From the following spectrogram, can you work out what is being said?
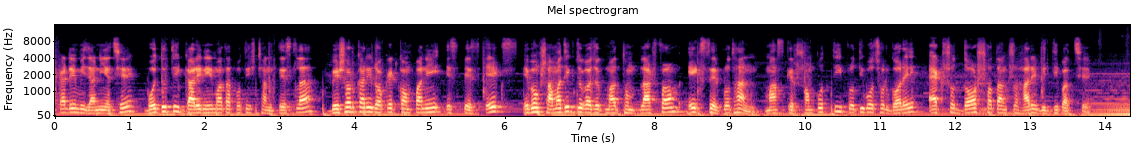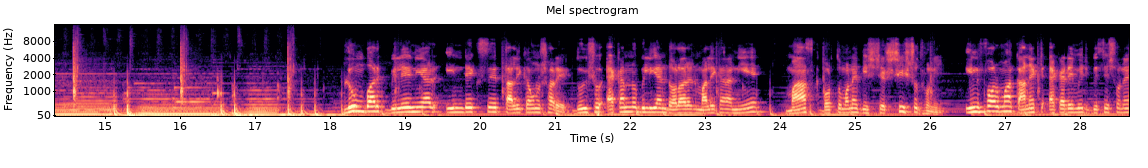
একাডেমি জানিয়েছে, বৈদ্যুতিক গাড়ি নির্মাতা প্রতিষ্ঠান টেসলা, বেসরকারি রকেট কোম্পানি স্পেস এক্স এবং সামাজিক যোগাযোগ মাধ্যম প্ল্যাটফর্ম এক্সের প্রধান। মাস্কের সম্পত্তি প্রতি বছর গড়ে একশো দশ শতাংশ হারে বৃদ্ধি পাচ্ছে। ব্লুমবার্গ বিলিয়নিয়ার ইন্ডেক্সের তালিকা অনুসারে, দুইশো একান্ন বিলিয়ন ডলারের মালিকানা নিয়ে মাস্ক বর্তমানে বিশ্বের শীর্ষ ধনী। ইনফর্মা কানেক্ট একাডেমির বিশ্লেষণে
